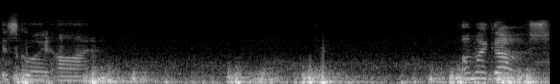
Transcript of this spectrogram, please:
What is going on? Oh my gosh.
